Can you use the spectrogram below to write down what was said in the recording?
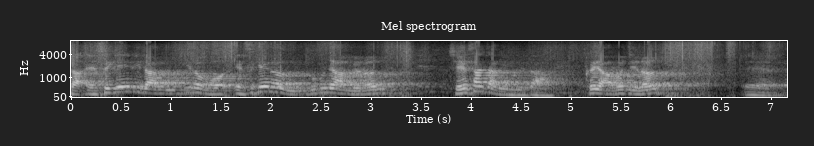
자, 에스겔이라는 이름은, 에스겔은 누구냐 하면은 제사장입니다. 그의 아버지는, 예,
